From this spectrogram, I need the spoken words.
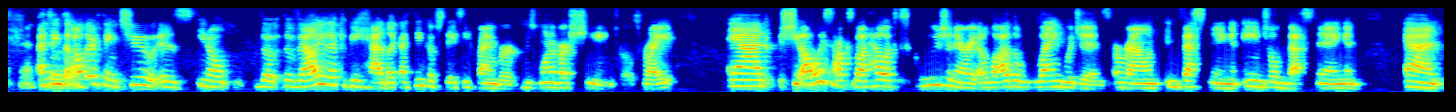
Absolutely. i think the other thing too is you know the the value that could be had like i think of stacy feinberg who's one of our she angels right and she always talks about how exclusionary a lot of the language is around investing and angel investing and and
